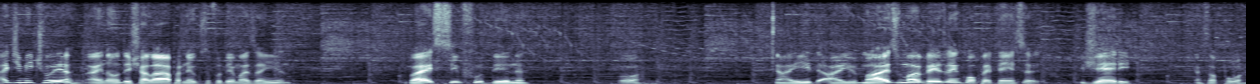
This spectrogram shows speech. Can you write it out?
Admite o erro. Aí não, deixa lá pra nego se fuder mais ainda. Vai se fuder, né? Porra. Aí, aí mais uma vez a incompetência gere essa porra.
